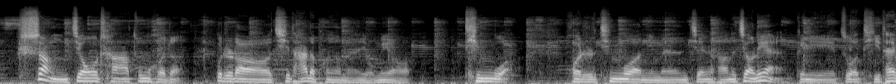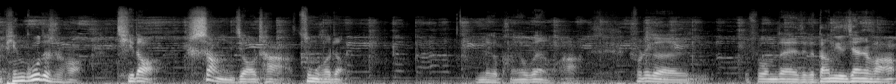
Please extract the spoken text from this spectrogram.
上交叉综合症，不知道其他的朋友们有没有听过，或者是听过你们健身房的教练给你做体态评估的时候提到上交叉综合症？那个朋友问我啊。说这个，说我们在这个当地的健身房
